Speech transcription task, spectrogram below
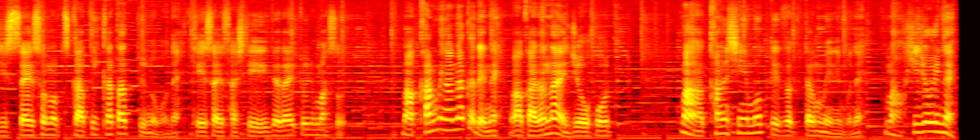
実際その使い方っていうのもね掲載させていただいておりますまあ、紙の中でね、わからない情報、まあ、関心を持っていただくためにもね、まあ、非常にね、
